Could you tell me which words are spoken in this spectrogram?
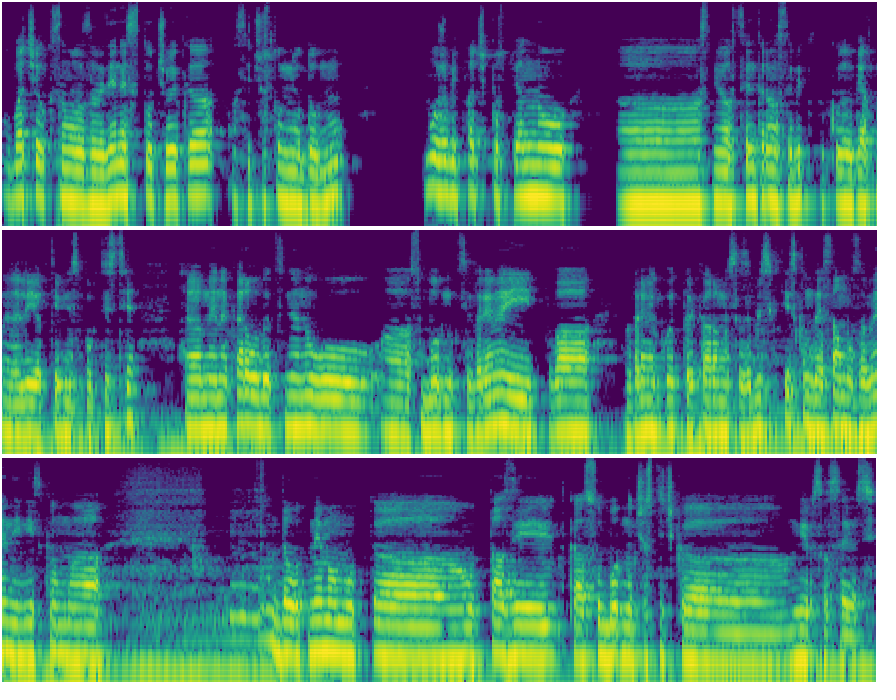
обаче ако съм в заведение с 100 човека, се чувствам неудобно. Може би това, че постоянно а, сме в центъра на събитието, когато бяхме нали, активни спортисти, а, ме е накарало да ценя много а, свободното си време и това време, което прекарваме с близките, искам да е само за мен и не искам а, да отнемам от, а, от тази така свободна частичка мир със себе си.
